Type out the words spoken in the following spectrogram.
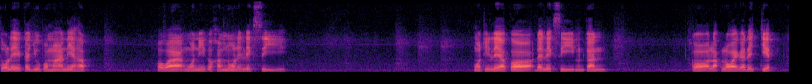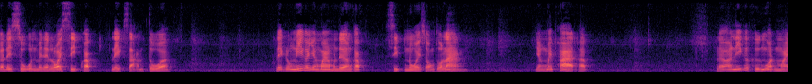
ตัวเลขก็อยู่ประมาณนี้ครับ เพราะว่างวดนี้ก็คำนวณได้เลขสี่ งวดที่แล้วก็ได้เลขสี่เหมือนกัน ก็หลักร้อยก็ได้เจ็ดก็ได้ศูนย์ไม่ได้ร้อยสิบครับ เลขสามตัว เลขตรงนี้ก็ยังมาเหมือนเดิมครับสิบหน่วยสองตัวล่าง ยังไม่พลาดครับ แล้วอันนี้ก็คืองวดใหม่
